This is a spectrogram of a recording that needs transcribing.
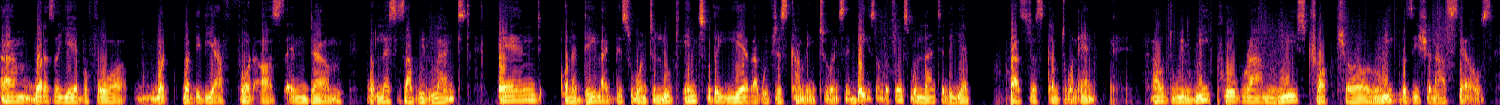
Um, what is the year before? What what did he afford us, and um, what lessons have we learned? And on a day like this, we want to look into the year that we've just come into and say, based on the things we learned in the year that's just come to an end, how do we reprogram, restructure, reposition ourselves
